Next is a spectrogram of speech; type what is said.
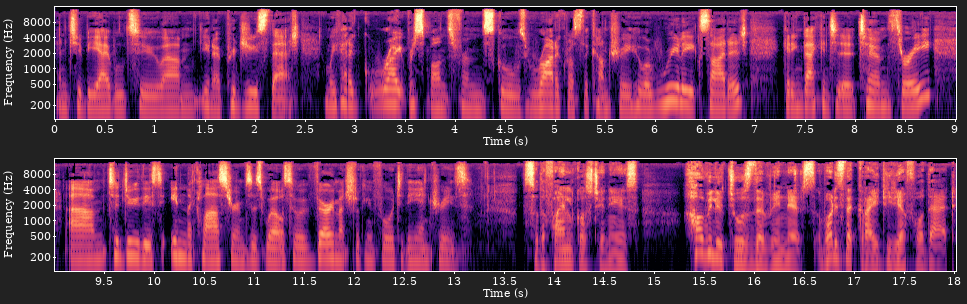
and to be able to um, you know produce that. And we've had a great response from schools right across the country who are really excited getting back into term three um, to do this in the classrooms as well. So we're very much looking forward to the entries. So the final question is, how will you choose the winners? What is the criteria for that?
